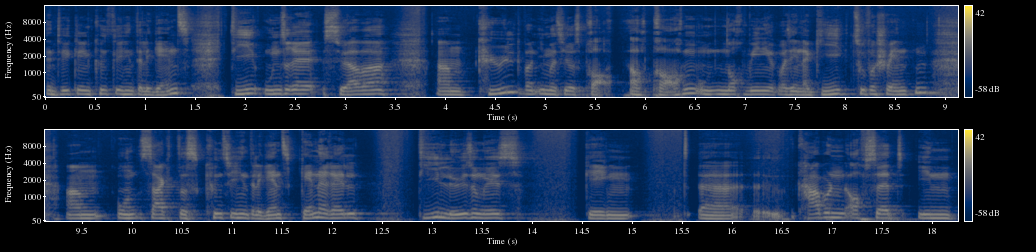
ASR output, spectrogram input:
entwickeln künstliche Intelligenz, die unsere Server ähm, kühlt, wann immer sie es bra auch brauchen, um noch weniger quasi Energie zu verschwenden ähm, und sagt, dass künstliche Intelligenz generell die Lösung ist gegen äh, Carbon Offset in,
